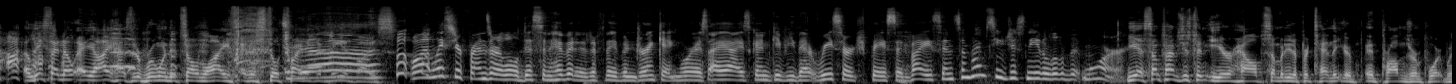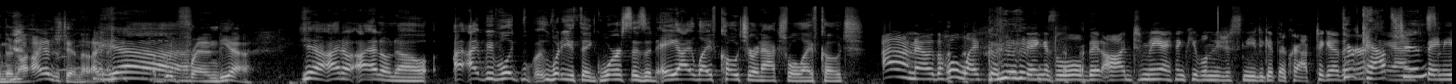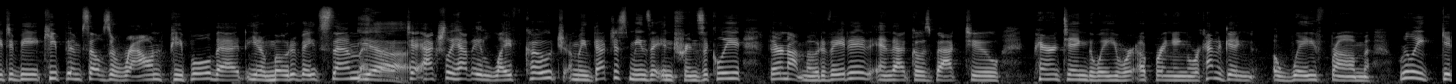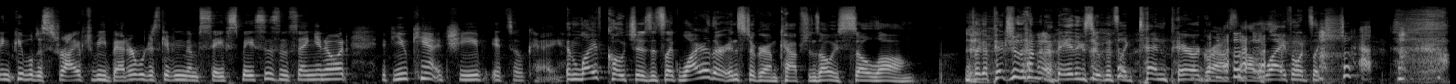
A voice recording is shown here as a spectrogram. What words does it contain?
At least I know AI hasn't ruined its own life and is still trying to give me advice. Well, at least your friends are a little disinhibited if they've been drinking, whereas AI is going to give you that research-based advice, and sometimes you just need a little bit more. Yeah, sometimes just an ear helps. Somebody to pretend that your uh, problems are important when they're not. I understand that. I think Yeah. A good friend, yeah. Yeah, I don't. I don't know. I, I mean, like, what do you think? Worse is an AI life coach or an actual life coach? I don't know. The whole life coaching thing is a little bit odd to me. I think people need, just need to get their crap together. Their captions? They need to be keep themselves around people that you know motivates them. Yeah. To actually have a life coach, I mean, that just means that intrinsically they're not motivated, and that goes back to parenting, the way you were upbringing. We're kind of getting away from really getting people to strive to be better. We're just giving them safe spaces and saying, you know what, if you can't achieve, it's okay. And life coaches, it's like, why are their Instagram captions always so long? It's like a picture of them in a bathing suit, and it's like 10 paragraphs about life. Oh, it's like, shit.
